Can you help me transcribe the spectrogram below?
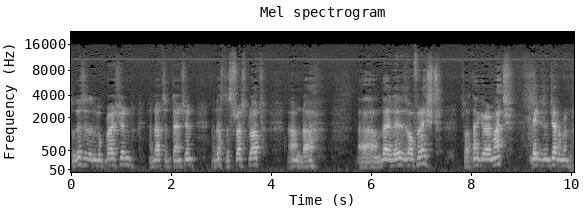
So this is in compression, and that's in tension, and that's the stress plot. And uh, um, there it is, all finished. So thank you very much, ladies and gentlemen.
